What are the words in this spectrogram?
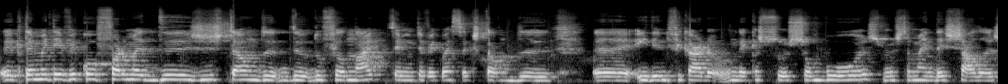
que também tem a ver com a forma de gestão de, de, do Phil Knight, tem muito a ver com essa questão de uh, identificar onde é que as pessoas são boas, mas também deixá-las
